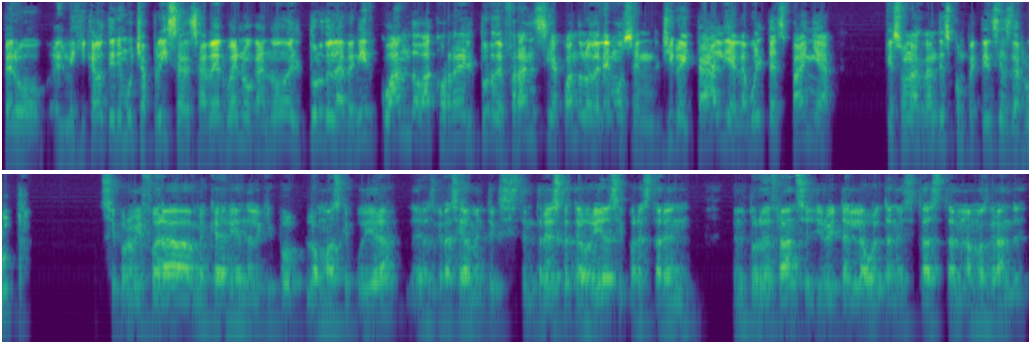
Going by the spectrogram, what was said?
pero el mexicano tiene mucha prisa de saber, bueno, ganó el Tour del Avenir, ¿cuándo va a correr el Tour de Francia? ¿Cuándo lo veremos en el Giro a Italia, en la Vuelta a España, que son las grandes competencias de ruta? Si por mí fuera, me quedaría en el equipo lo más que pudiera. Desgraciadamente existen tres categorías y para estar en, el Tour de Francia, el Giro de Italia y la Vuelta necesitas estar en la más grande.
